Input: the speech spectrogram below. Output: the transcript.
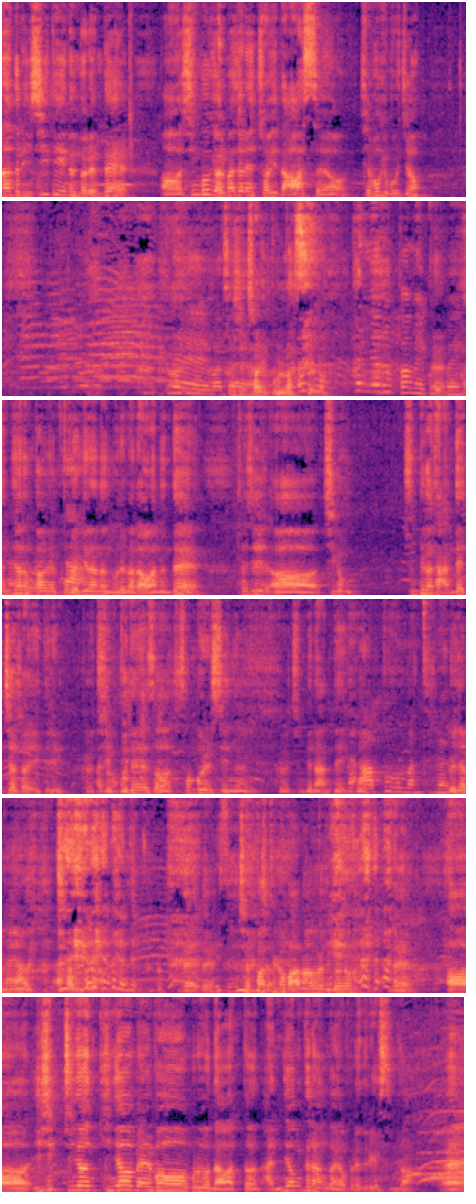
하나들이 CD에 있는 노래인데 어, 신곡이 얼마 전에 저희 나왔어요. 제목이 뭐죠? 네, 맞아요. 사실 저희 몰랐어요. 한여름밤의 네, 고백이라는 한여름밤의. 고백이라는 노래가 나왔는데 사실 어, 지금 준비가 다 안 됐죠 저희들이 그렇죠. 아직 무대에서 선보일 수 있는 그 준비는 안 돼 있고 앞부분만 들려드릴까요? 왜냐면 네네 제 파트가 많아가지고요. 네. 어, 20주년 기념 앨범으로 나왔던 안녕들한가요 보내드리겠습니다. 네.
